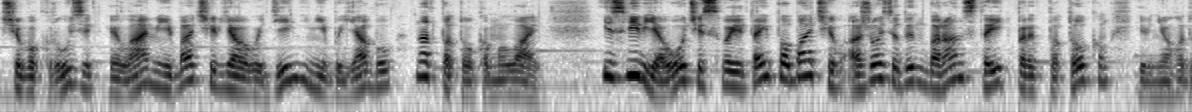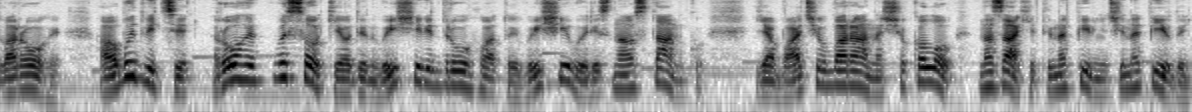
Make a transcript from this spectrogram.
що в окрузі Еламії бачив я у видінні, ніби я був над потоком Улай. І звів я очі свої, та й побачив, аж ось один баран стоїть перед потоком, і в нього два роги. А обидві ці роги високі, один вищий від другого, а той вищий виріс на останку. Я бачив барана, що колов на захід і на північ і на південь,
